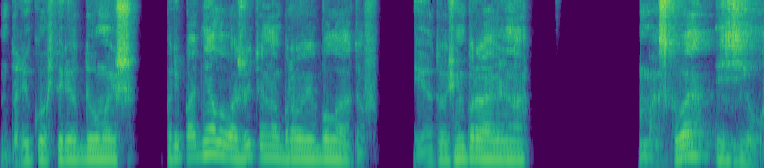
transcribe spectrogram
«Далеко вперед думаешь?» — приподнял уважительно брови Булатов. «И это очень правильно». Москва, ЗИЛ.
